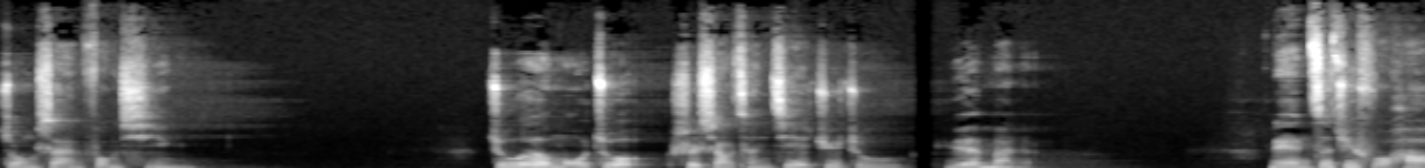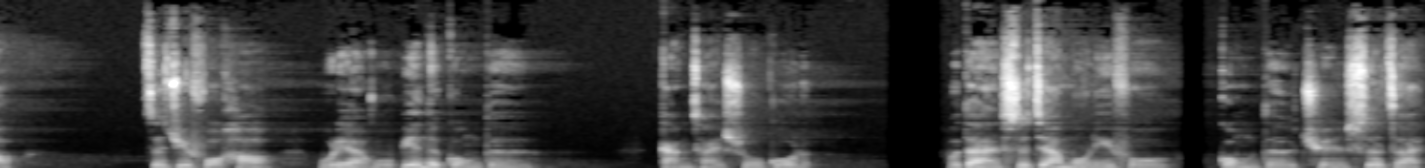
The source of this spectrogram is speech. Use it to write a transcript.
众善奉行。诸恶莫作是小乘戒具足圆满了。念这句佛号，这句佛号无量无边的功德，刚才说过了。不但释迦牟尼佛功德全摄在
